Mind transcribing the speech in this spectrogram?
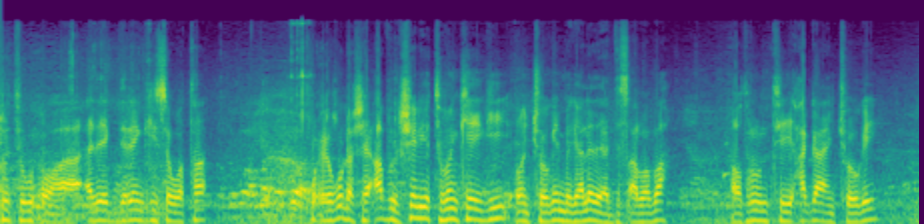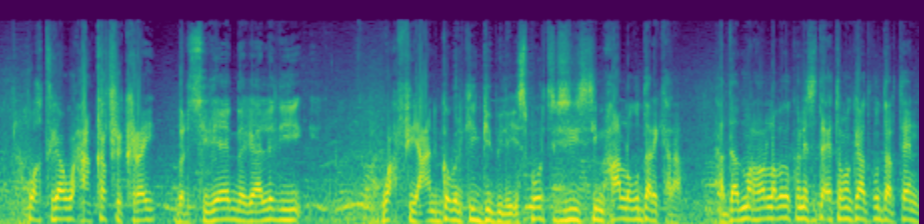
runtii wuxuu ahaa adeeg dareenkiisa wata. Wuxuu igu dhashay abril shan iyo tobankeygii oon joogay magaalada adis ababa. Ood runtii xaggaa aan joogay. Wakhtigaa waxaan ka fikray bal sidee magaaladii wax fiican gobolkii gabiley sportskiisii maxaa lagu dari karaa? Haddaad mar hore aad ku darteen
